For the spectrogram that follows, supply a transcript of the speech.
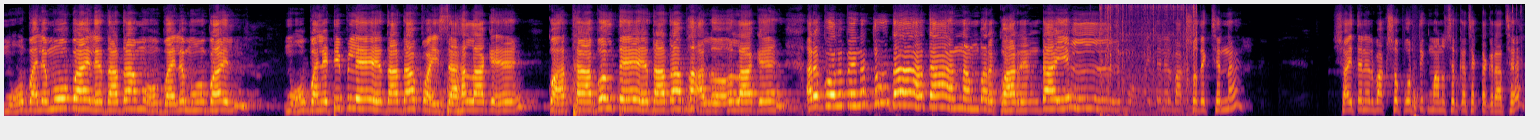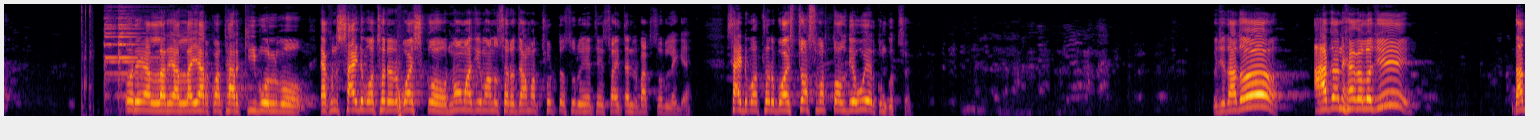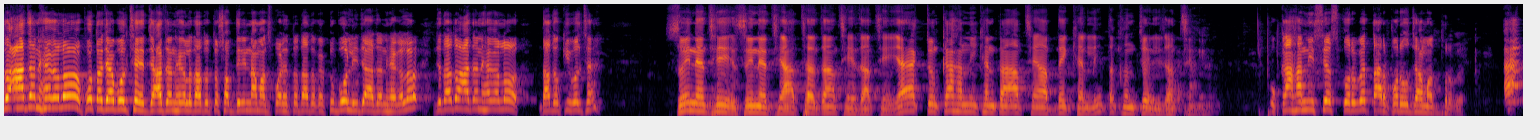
মোবাইলে মোবাইলে, দাদা, মোবাইলে, মোবাইল। মোবাইলে টিপলে দাদা পয়সা লাগে, কথা বলতে দাদা ভালো লাগে। আরে বলবেন তো দাদা, নাম্বার করেন ডাইল শয়তানের বাক্স দেখছেন না? শয়তানের বাক্স প্রত্যেক মানুষের কাছে একটা করে আছে। ওরে আল্লাহ রে আল্লাহ আর কথা আর কি বলব? এখন ষাট বছরের বয়স্ক, নমাজি মানুষেরও জামাত ছুটতে শুরু হয়েছে শয়তানের বাক্সর লেগে। ষাট বছর বয়স চশমার তল দিয়ে ও এরকম করছে। বুঝি দাদু? আজান হয়ে গেল জি। দাদু আজান হয়ে গেল। পোতা যা বলছে যে আজান হয়ে গেল। দাদু তো সব দিনই নামাজ পড়ে। তো দাদুকে একটু বলি যে আজান হয়ে গেল। যে দাদু আজান হয়ে গেল। দাদু কি বলছে? শুনেছি শুনেছি। আচ্ছা যাচ্ছে যাচ্ছে। একটু কাহানি খানটা আছে আর দেখেলি তখন চলে যাচ্ছে। ও কাহানি শেষ করবে তারপরে ও জামাত ধরবে। আহ?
